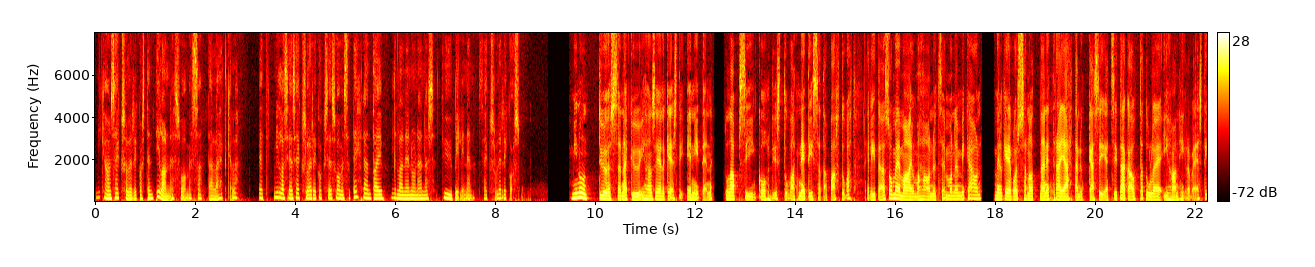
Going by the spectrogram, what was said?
mikä on seksuaalirikosten tilanne Suomessa tällä hetkellä? Et millaisia seksuaalirikoksia Suomessa tehdään tai millainen on ns. tyypillinen seksuaalirikos? Minun työssä näkyy ihan selkeästi eniten lapsiin kohdistuvat netissä tapahtuvat. Eli tämä somemaailmahan on nyt semmoinen, mikä on melkein voisi sanoa näin, että räjähtänyt käsi, että sitä kautta tulee ihan hirveästi.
